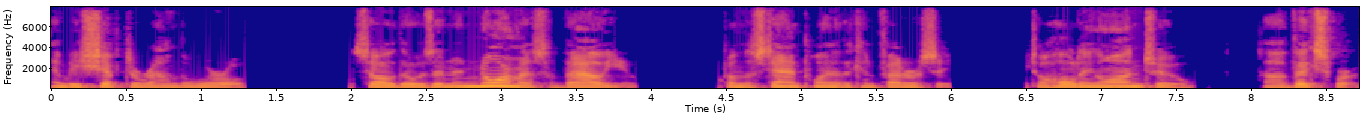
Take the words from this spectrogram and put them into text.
and be shipped around the world. So there was an enormous value from the standpoint of the Confederacy to holding on to uh, Vicksburg.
